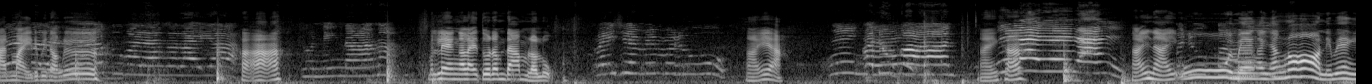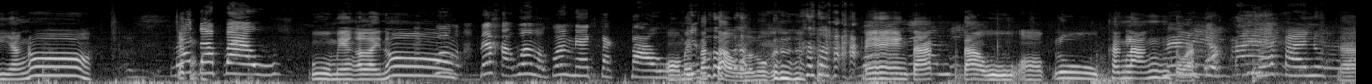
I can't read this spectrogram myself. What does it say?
านใหม่เด้อพี่น้องเด้อดูแมลงอะไรอะค่ะอยู่ในน้ำอะมันแรงอะไรตัวดำๆเหรอลูก ไม่ใช่ไม่มาดู ไหนอะนี่มาดูก่อนไหนคะไงไหนไหนอู้ยแมงอะไรยังนอนี่แมงอีหยังนอแมงตะเป่าอู้แมงอะไรนอแม่ค่ะว่าบอกว่าแมงตะเป่าอ๋อแมงตักเต่าแล้วลูกแมงตักเต่าออกลูกข้างหลังแม่แต่ว่าเก็บแม่ปลาหนูจ้า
